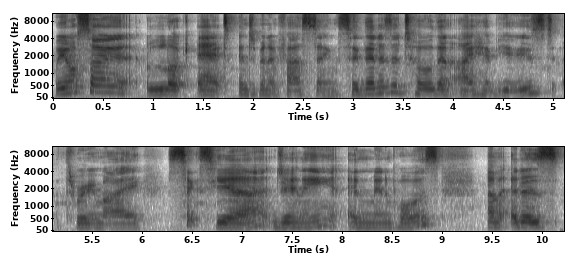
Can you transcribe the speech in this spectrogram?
We also look at intermittent fasting. So, that is a tool that I have used through my six year journey in menopause. Um, it is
